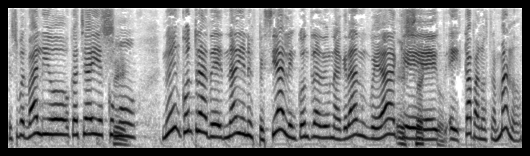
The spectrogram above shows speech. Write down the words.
es súper válido, ¿cachai? Es Sí. No es en contra de nadie en especial, en contra de una gran weá que Exacto. eh, escapa a nuestras manos.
